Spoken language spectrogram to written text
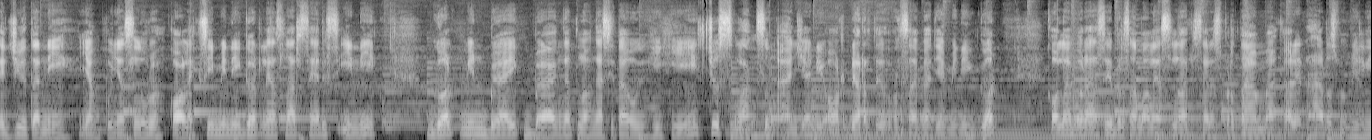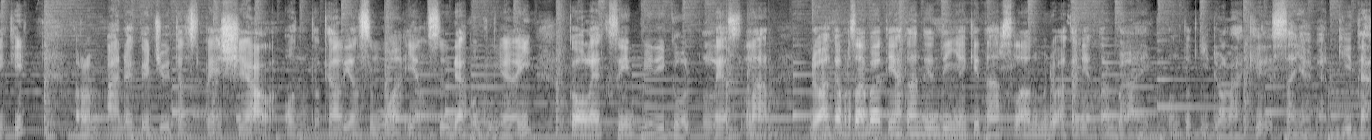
kejutan nih yang punya seluruh koleksi mini God Leslar series ini. Godmin baik banget loh ngasih tahu hihi Cus langsung aja di order tuh persahabat ya mini God. Kolaborasi bersama Leslar series pertama kalian harus memiliki. Ada kejutan spesial untuk kalian semua yang sudah mempunyai koleksi mini God Leslar Doakan persahabat ya, tahan intinya kita harus selalu mendoakan yang terbaik untuk idola kesayangan kita.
